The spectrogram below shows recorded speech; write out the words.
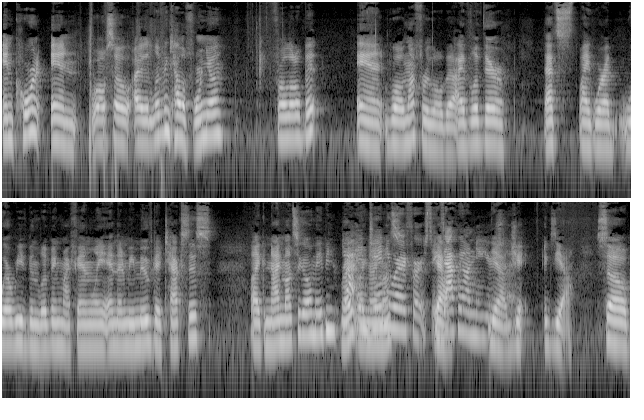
in corn in well, so I live in California for a little bit, and well, not for a little bit. I've lived there. That's like where I, where we've been living, my family, and then we moved to Texas, like nine months ago, maybe. Right? Yeah, like in? January first, Yeah. exactly on New Year's Yeah. J- yeah. So,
